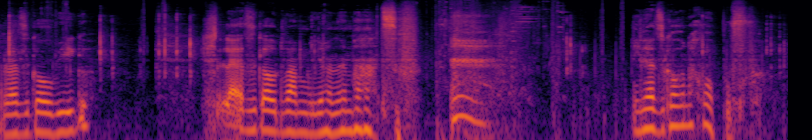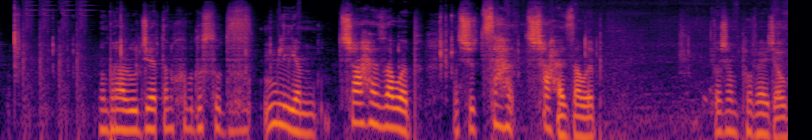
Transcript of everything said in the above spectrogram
Let's go big. Let's go 2 miliony maców. I let's go na chłopów. Dobra ludzie, ten chłop dostał milion. Czachę za łeb. Znaczy czachę za łeb. To żem powiedział.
